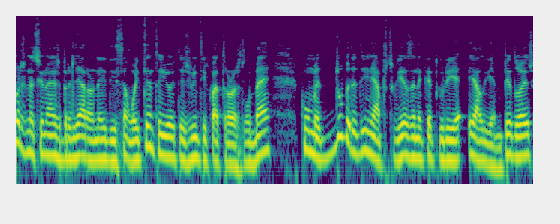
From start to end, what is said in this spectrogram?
Cores nacionais brilharam na edição 88 das 24 horas de Le Mans, com uma dobradinha à portuguesa na categoria LMP2,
